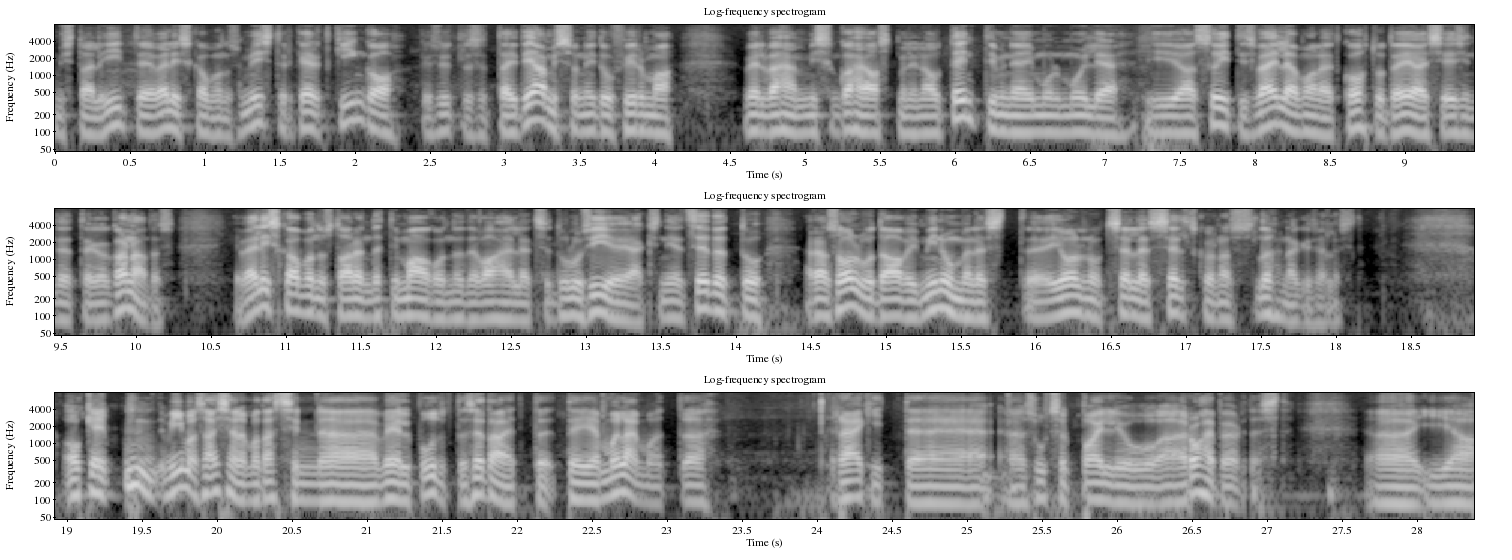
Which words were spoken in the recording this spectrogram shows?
mis ta oli, IT- ja väliskaubandusminister Gerd Kingo, kes ütles, et ta ei tea, mis on idufirma, veel vähem, mis on kaheastmeline autentimine, jäi mul mulje, ja sõitis väljamaale, et kohtuda EAS-i esindajatega Kanadas. ja väliskaubandust arendati maakondade vahel, et see tulu siia jääks, nii et seetõttu ära solvu, Taavi, minu meelest ei olnud selles seltskonnas lõhnagi sellest okei okay., viimase asjana ma tahtsin äh, veel puudutada seda, et teie mõlemad äh, räägite äh, suhteliselt palju rohepöördest ja,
